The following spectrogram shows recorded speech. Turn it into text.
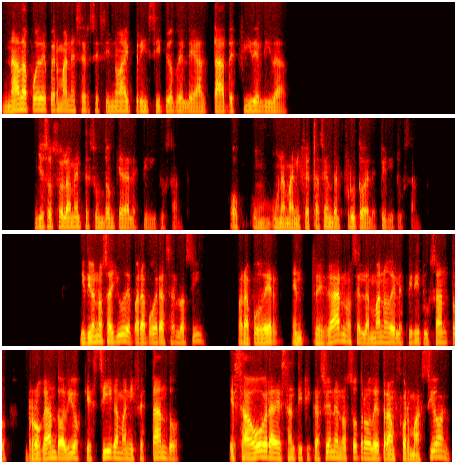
Nada puede permanecerse si no hay principios de lealtad, de fidelidad. Y eso solamente es un don que da el Espíritu Santo, o una manifestación del fruto del Espíritu Santo. Y Dios nos ayude para poder hacerlo así, para poder entregarnos en la mano del Espíritu Santo, rogando a Dios que siga manifestando esa obra de santificación en nosotros, de transformación,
